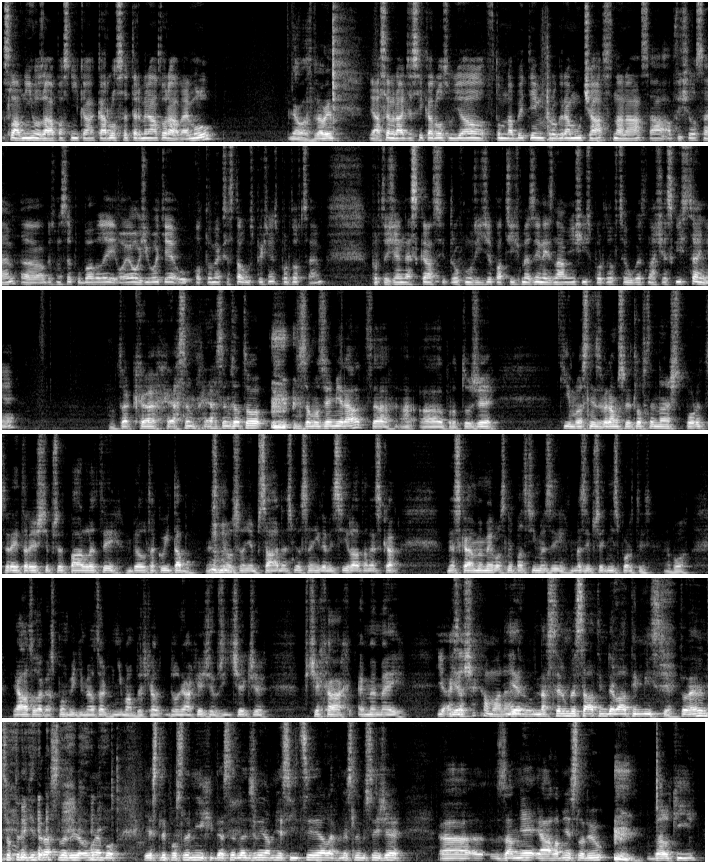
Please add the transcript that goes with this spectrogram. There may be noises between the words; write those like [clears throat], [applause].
slavného zápasníka Carlose Terminátora Vémolu. Já vás zdravím. Já jsem rád, že si Carlos udělal v tom nabitém programu čas na nás a, a přišel sem, eh, aby jsme se pobavili o jeho životě, o, o tom, jak se stal úspěšným sportovcem, protože dneska si troufnu říct, že patříš mezi nejznámější sportovce vůbec na české scéně. No tak eh, já jsem, já jsem za to [clears throat] samozřejmě rád, a, a, a protože tím vlastně zvedám světlo v ten náš sport, který tady ještě před pár lety byl takový tabu. Nesměl mm-hmm. se o něm psát, nesměl se někde vysílat a dneska, dneska MMA vlastně patří mezi, mezi přední sporty. Nebo já to tak aspoň vidím, já tak vnímám. Teďka byl nějaký žebříček, že v Čechách MMA je až je, za šachama, ne? Je na 79. místě. To nevím, co ty lidi teda sledují, [laughs] nebo jestli posledních 10 let žili na měsíci, ale myslím si, že uh, za mě, já hlavně sleduju [clears throat] velký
